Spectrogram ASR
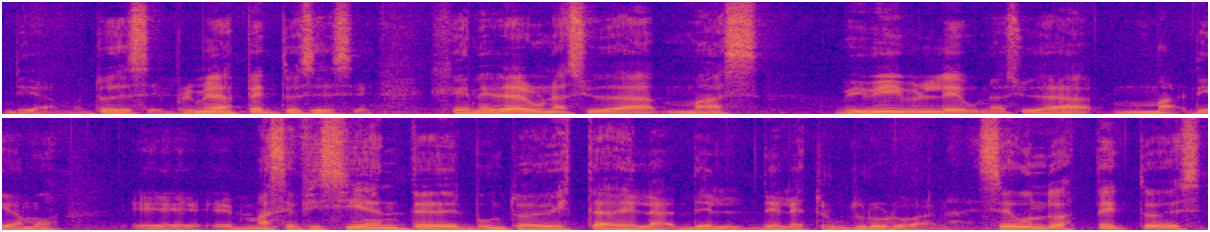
digamos. Entonces, el primer aspecto es ese, generar una ciudad más vivible, una ciudad, más, digamos, eh, más eficiente desde el punto de vista de la, de, de la estructura urbana. El segundo aspecto es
